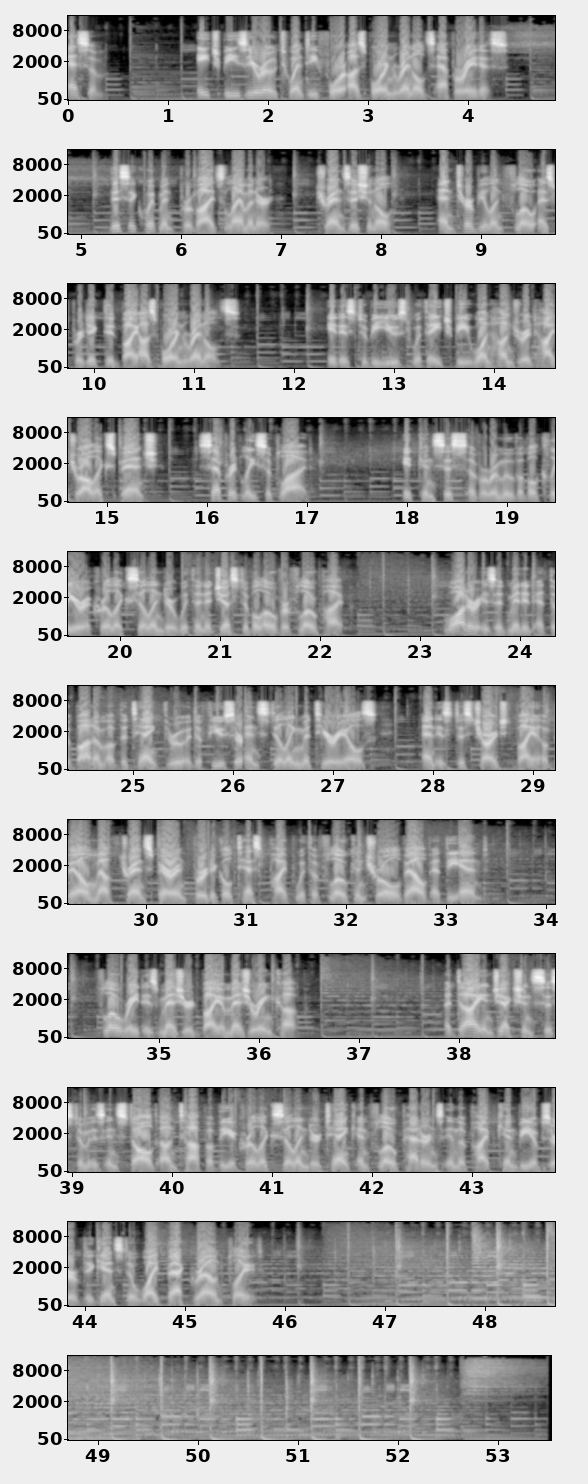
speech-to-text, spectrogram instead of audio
ESSOM. HB024 Osborne Reynolds apparatus. This equipment provides laminar, transitional, and turbulent flow as predicted by Osborne Reynolds. It is to be used with HB100 hydraulics bench, separately supplied. It consists of a removable clear acrylic cylinder with an adjustable overflow pipe. Water is admitted at the bottom of the tank through a diffuser and stilling materials, and is discharged via a bell mouth transparent vertical test pipe with a flow control valve at the end. Flow rate is measured by a measuring cup. A dye injection system is installed on top of the acrylic cylinder tank and flow patterns in the pipe can be observed against a white background plate.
